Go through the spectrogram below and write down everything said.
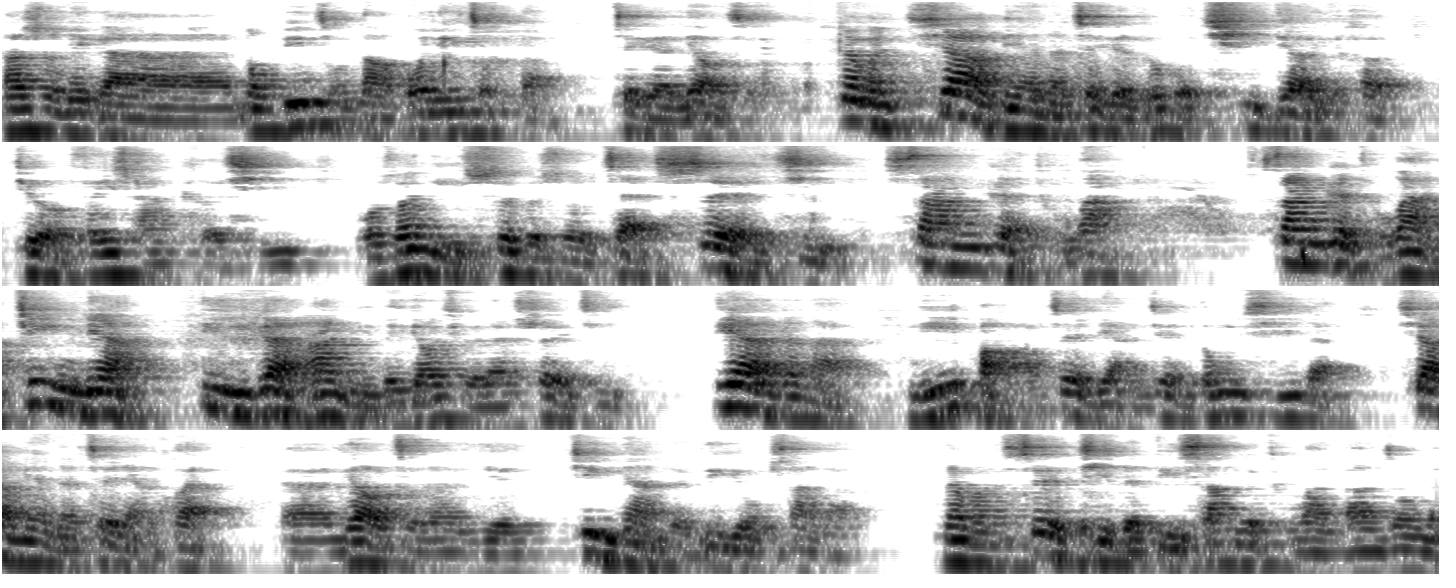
它是那个弄冰种到玻璃种的这个料子。那么下边呢，这个如果去掉以后就非常可惜。我说你是不是在设计三个图案？三个图案尽量第一个按你的要求来设计，第二个呢？你把这两件东西的下面的这两块呃料子呢，也尽量的利用上了。那么设计的第三个图案当中呢，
